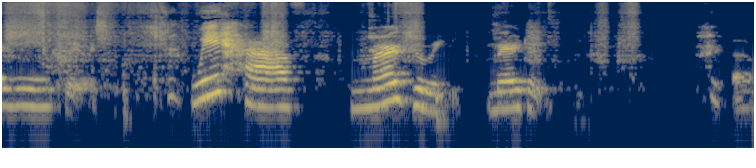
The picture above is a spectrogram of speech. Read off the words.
any queries. We have Mercury. Mercury. Uh,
